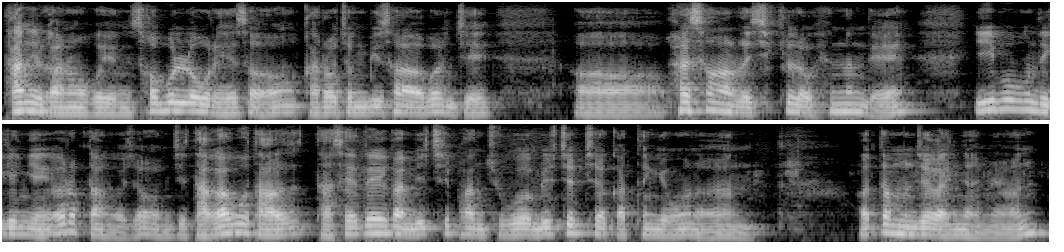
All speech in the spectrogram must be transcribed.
단일 간호고 서블록으로 해서 가로정비 사업을 이제 어, 활성화를 시키려고 했는데 이 부분도 굉장히 어렵다는 거죠. 이제 다가구 다, 다세대가 밀집한 주거 밀집 지역 같은 경우는 어떤 문제가 있냐면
